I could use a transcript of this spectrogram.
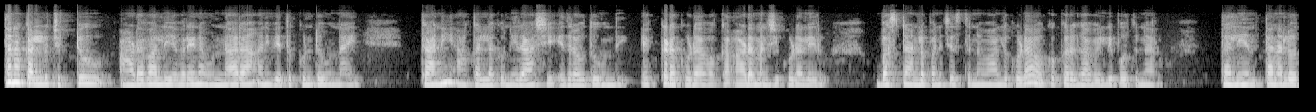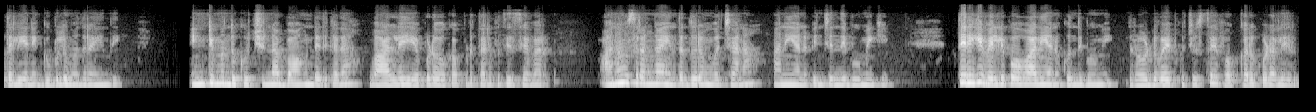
తన కళ్ళు చుట్టూ ఆడవాళ్ళు ఎవరైనా ఉన్నారా అని వెతుక్కుంటూ ఉన్నాయి. కానీ ఆ కళ్ళకు నిరాశ ఎదురవుతూ ఉంది. ఎక్కడ కూడా ఒక ఆడమనిషి కూడా లేరు. బస్ స్టాండ్లో పనిచేస్తున్న వాళ్ళు కూడా ఒక్కొక్కరుగా వెళ్ళిపోతున్నారు. తలి తనలో తెలియని గుబులు మొదలైంది. ఇంటి ముందు కూర్చున్నా బాగుండేది కదా. వాళ్ళే ఎప్పుడో ఒకప్పుడు తలుపు తీసేవారు. అనవసరంగా ఇంత దూరం వచ్చానా అని అనిపించింది భూమికి. తిరిగి వెళ్ళిపోవాలి అనుకుంది భూమి. రోడ్డు వైపుకు చూస్తే ఒక్కరు కూడా లేరు.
